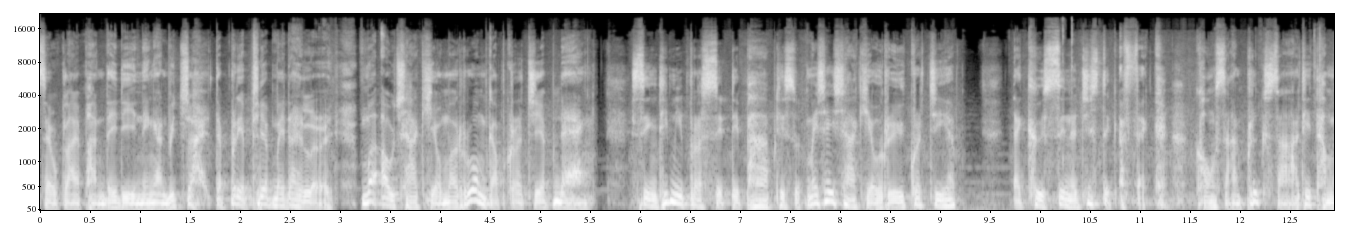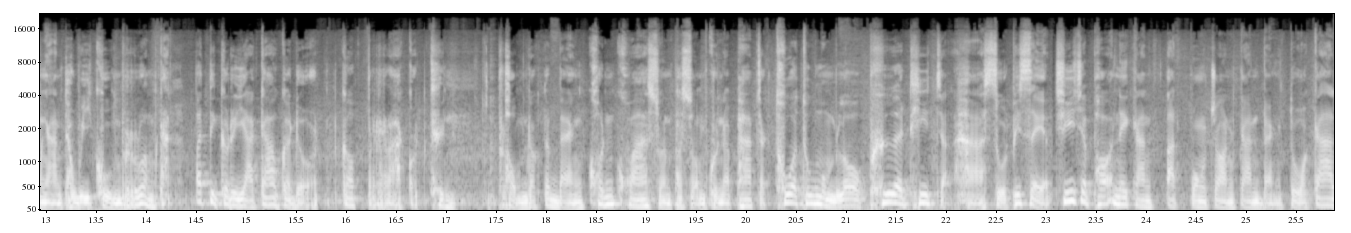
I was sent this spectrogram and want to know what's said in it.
เซลล์กลายพันธุ์ได้ดีในงานวิจัย แต่เปรียบเทียบไม่ได้เลย เมื่อเอาชาเขียวมาร่วมกับกระเจี๊ยบแดง สิ่งที่มีประสิทธิภาพที่สุดไม่ใช่ชาเขียวหรือกระเจี๊ยบ แต่คือ synergistic effect ของสารพฤกษาที่ทำงานทวีคูณร่วมกัน ปฏิกิริยาก้าวกระโดดก็ปรากฏขึ้น ผมดรแบงค์ค้นคว้าส่วนผสมคุณภาพจากทั่วทุกมุมโลกเพื่อที่จะหาสูตรพิเศษ ชี้เฉพาะในการตัดวงจรการแบ่งตัวการ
